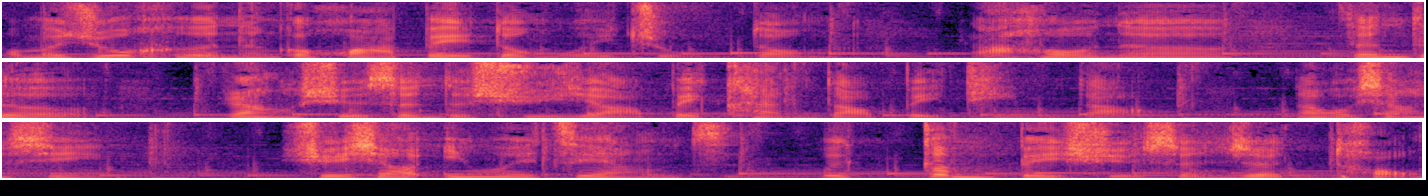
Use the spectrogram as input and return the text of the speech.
我们如何能够化被动为主动，然后呢，真的让学生的需要被看到、被听到。那我相信学校因为这样子会更被学生认同，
